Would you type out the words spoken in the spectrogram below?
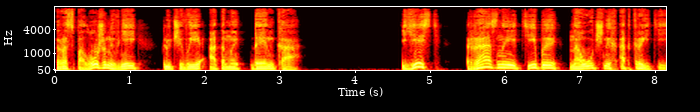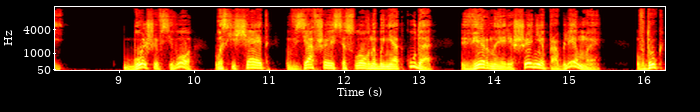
расположены в ней ключевые атомы ДНК. Есть разные типы научных открытий. Больше всего восхищает взявшееся словно бы ниоткуда верное решение проблемы, вдруг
